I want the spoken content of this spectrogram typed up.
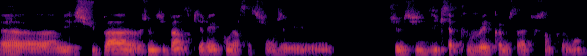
Euh, mais je ne me suis pas inspiré de conversation. Je me suis dit que ça pouvait être comme ça, tout simplement.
